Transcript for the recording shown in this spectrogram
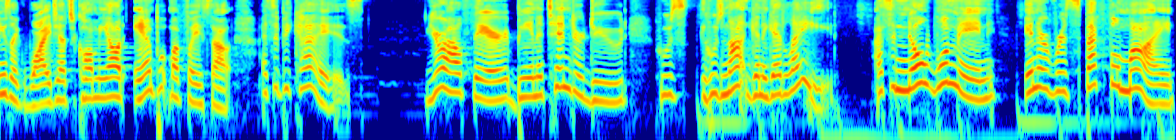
He's like, "Why'd you have to call me out and put my face out?" I said, "Because you're out there being a Tinder dude who's who's not gonna get laid." I said, "No woman in a respectful mind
